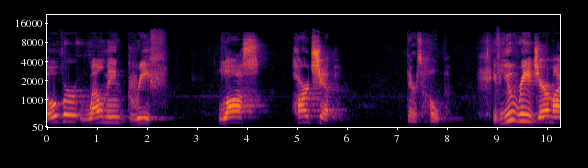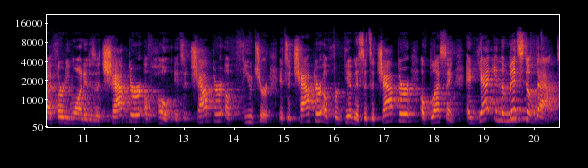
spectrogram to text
overwhelming grief, loss, hardship, there's hope. If you read Jeremiah 31, it is a chapter of hope. It's a chapter of future. It's a chapter of forgiveness. It's a chapter of blessing. And yet, in the midst of that,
